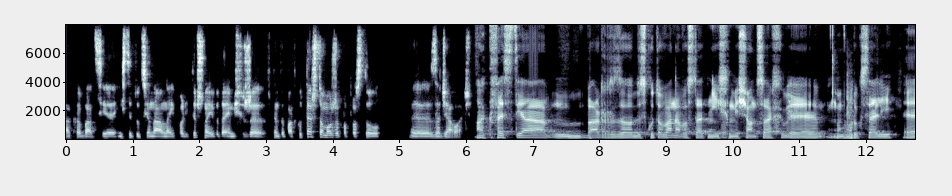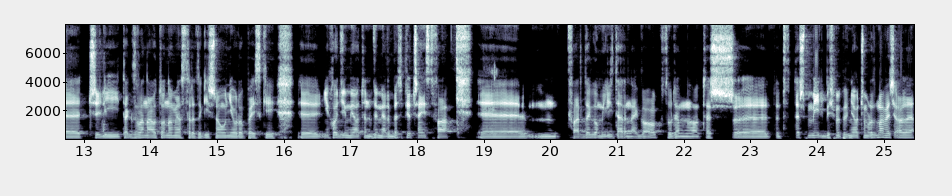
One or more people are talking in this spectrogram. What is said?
akrobacje instytucjonalne i polityczne i wydaje mi się, że w tym wypadku też to może po prostu zadziałać. A kwestia mm, bardzo dyskutowana w ostatnich miesiącach y, w Brukseli, czyli tak zwana autonomia strategiczna Unii Europejskiej. Nie chodzi mi o ten wymiar bezpieczeństwa twardego militarnego, którym no też, też mielibyśmy pewnie o czym rozmawiać, ale,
